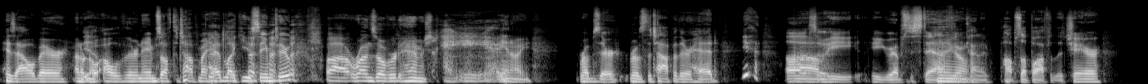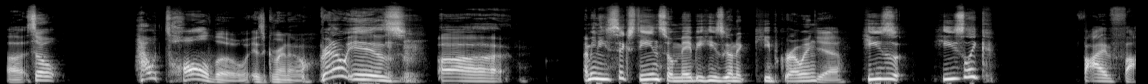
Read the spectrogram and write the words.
his owl bear. I don't know all of their names off the top of my head, like you seem to. Uh, runs over to him. And she's like, hey, hey, you know, he rubs their rubs the top of their head. Yeah. Uh, so Um, he he grabs his staff there and kind of pops up off of the chair. Uh, so how tall though is Greno? Greno is, uh, I mean, he's 16, so maybe he's gonna keep growing. Yeah. He's he's like five five.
